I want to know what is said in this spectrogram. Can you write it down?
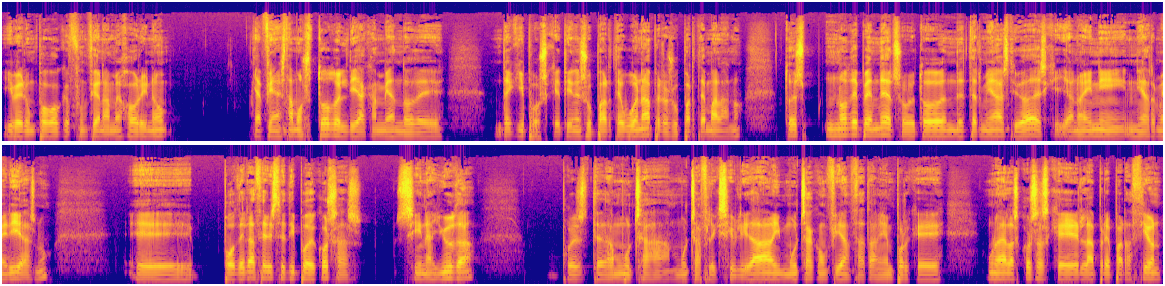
y ver un poco qué funciona mejor y no. Y al final estamos todo el día cambiando de, de equipos, que tiene su parte buena pero su parte mala, ¿no? Entonces no depender, sobre todo en determinadas ciudades que ya no hay ni, ni armerías, ¿no? Eh, poder hacer este tipo de cosas sin ayuda pues te da mucha, mucha flexibilidad y mucha confianza también, porque una de las cosas que la preparación,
